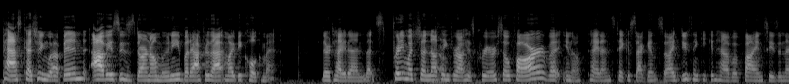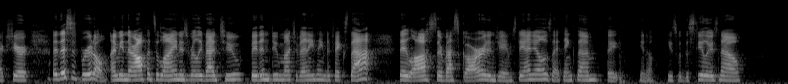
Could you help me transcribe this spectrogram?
pass catching weapon obviously is Darnell Mooney, but after that might be Cole Kmet. Their tight end. That's pretty much done nothing throughout his career so far, but you know, tight ends take a second. So I do think he can have a fine season next year. This is brutal. I mean, their offensive line is really bad too. They didn't do much of anything to fix that. They lost their best guard in James Daniels. I thank them. They, you know, he's with the Steelers now.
